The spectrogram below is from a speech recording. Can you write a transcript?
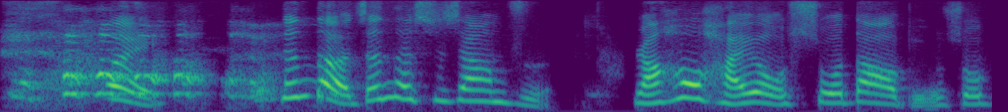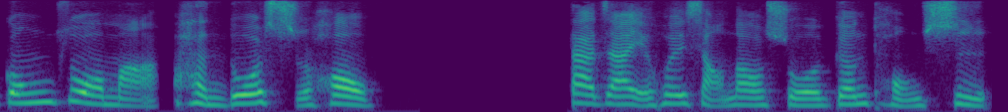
对，真的真的是这样子。然后还有说到，比如说工作嘛，很多时候大家也会想到说，跟同事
